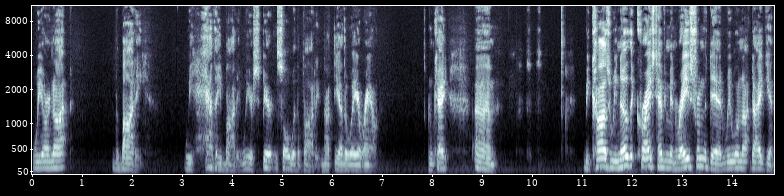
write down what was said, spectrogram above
We are not the body. We have a body. We are spirit and soul with a body, not the other way around. Okay? Um, because we know that Christ, having been raised from the dead, we will not die again.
